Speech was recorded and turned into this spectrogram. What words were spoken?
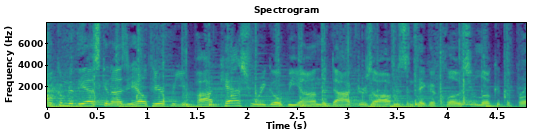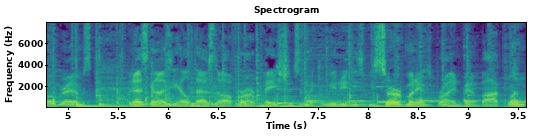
Welcome to the Eskenazi Health Here For You podcast, where we go beyond the doctor's office and take a closer look at the programs that Eskenazi Health has to offer our patients and the communities we serve. My name is Brian Van Bachlen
